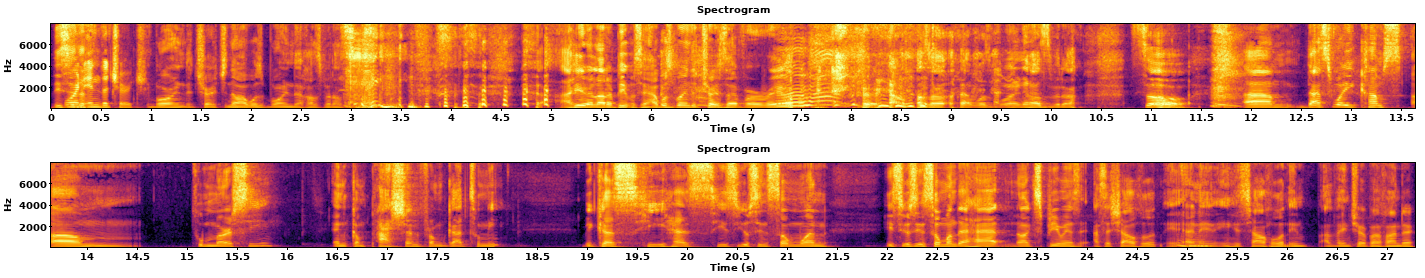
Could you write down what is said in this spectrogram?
this Born is the in the church. born in the church. No, I was born in the hospital. I hear a lot of people say, "I was born in the church." Is that for real? I, was, I was born in the hospital. So um, that's where it comes um, to mercy and compassion from God to me, because He has He's using someone. He's using someone that had no experience as a childhood i- and in, in his childhood in Adventure Pathfinder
